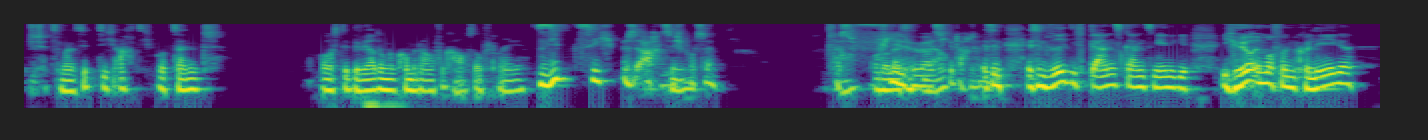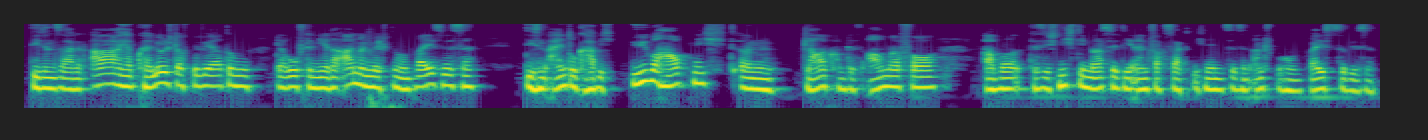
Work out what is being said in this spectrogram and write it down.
ich schätze mal 70, 80 Prozent aus den Bewertungen kommen da auch Verkaufsaufträge. 70 bis 80 Prozent. Das ist ja, viel höher, als ich gedacht habe. Es sind, es sind wirklich ganz, ganz wenige. Ich höre immer von Kollegen, die dann sagen, ach, ich habe keine Lust auf Bewertungen, da ruft dann jeder an und möchte nur einen Preis wissen. Diesen Eindruck habe ich überhaupt nicht. Ähm, klar kommt es auch mal vor, aber das ist nicht die Masse, die einfach sagt, ich nehme es in Anspruch, um einen Preis zu wissen.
